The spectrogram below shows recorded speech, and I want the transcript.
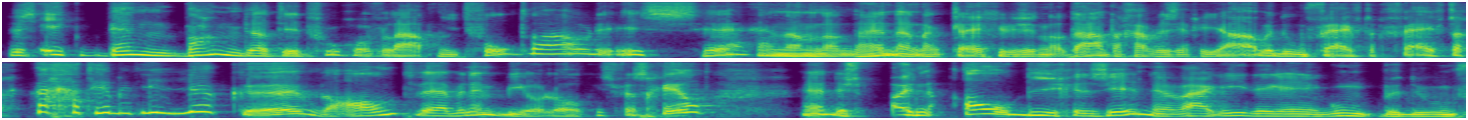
Dus ik ben bang dat dit vroeg of laat niet vol te houden is. Hè? En, dan, dan, en dan krijg je dus inderdaad, dan gaan we zeggen, ja, we doen 50-50. Dat gaat helemaal niet lukken, want we hebben een biologisch verschil. Dus in al die gezinnen waar iedereen roemt, we doen 50-50,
